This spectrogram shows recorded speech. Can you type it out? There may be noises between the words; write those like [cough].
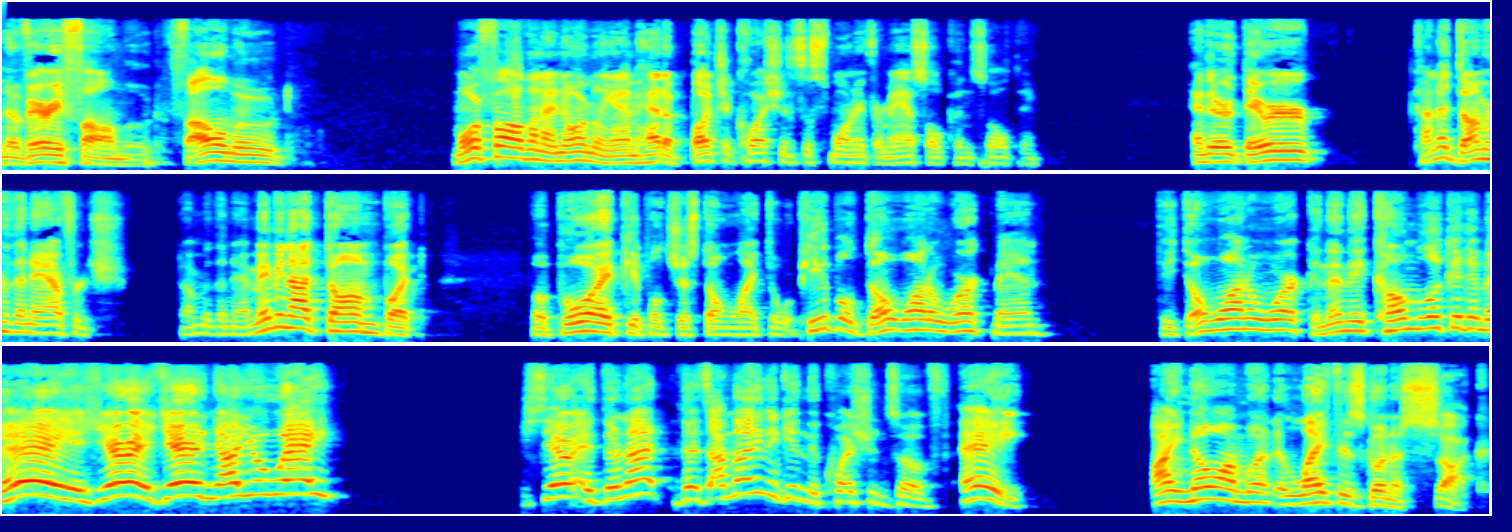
in a very fall mood. Fall mood. More fall than I normally am. Had a bunch of questions this morning from Asshole Consulting. And they're they were kind of dumber than average. Dumber than maybe not dumb, but but boy, people just don't like to work. People don't want to work, man. They don't want to work. And then they come look at them. Hey, is there, is there another way? Is there, they're not, I'm not even getting the questions of, hey, I know I'm going life is going to suck.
